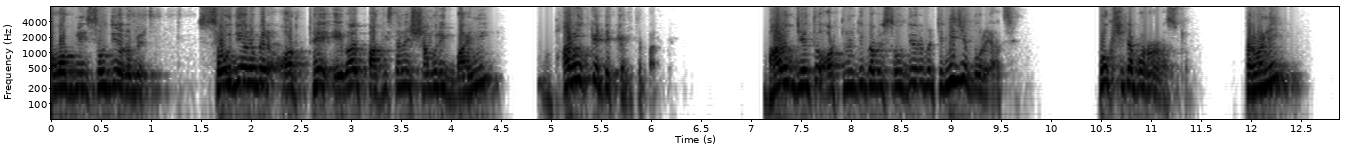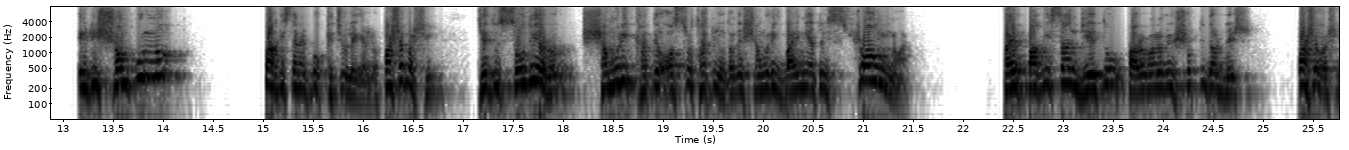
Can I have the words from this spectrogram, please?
অভাব নেই, সৌদি আরবের সৌদি আরবের অর্থে এবার পাকিস্তানের সামরিক বাহিনী ভারতকে টেক্কা দিতে পারবে। ভারত যেহেতু অর্থনৈতিকভাবে সৌদি আরবের চেয়ে নিচে পড়ে আছে, হোক সেটা বড় রাষ্ট্র। তার মানে এটি সম্পূর্ণ পাকিস্তানের পক্ষে চলে গেল। পাশাপাশি যেহেতু সৌদি আরব সামরিক খাতে অস্ত্র থাকলেও তাদের সামরিক বাহিনী এত স্ট্রং নয় তাই পাকিস্তান যেহেতু পারমাণবিক শক্তিধর দেশ, পাশাপাশি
